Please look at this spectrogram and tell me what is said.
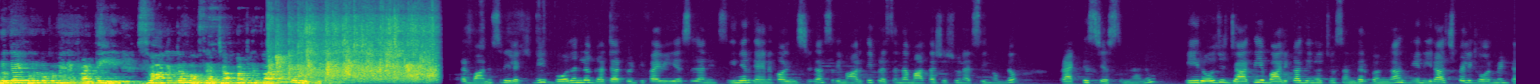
హృదయపూర్వకమైనటువంటి స్వాగతం. ఒకసారి చప్పట్ల ద్వారా తెలియజేస్తాను. డాక్టర్ భానుశ్రీ లక్ష్మి బోధన్లో గత ట్వంటీ ఫైవ్ ఇయర్స్గా నేను సీనియర్ గైనకాలజిస్ట్గా శ్రీ మారుతి ప్రసన్న మాతా శిశు నర్సింగ్ హోమ్లో ప్రాక్టీస్ చేస్తున్నాను. ఈరోజు జాతీయ బాలికా దినోత్సవం సందర్భంగా నేను ఇరాజ్పల్లి గవర్నమెంట్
